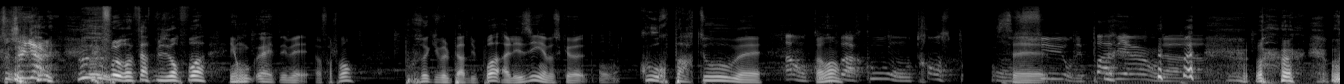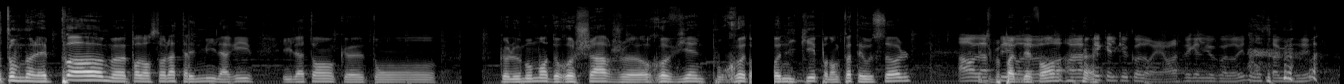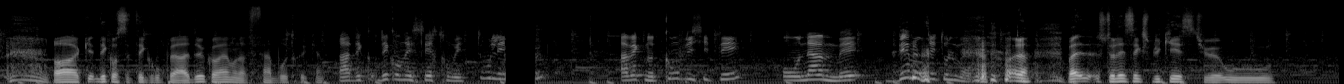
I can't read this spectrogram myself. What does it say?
c'est génial faut le refaire plusieurs fois. Et on, ouais, mais euh, franchement, pour ceux qui veulent perdre du poids, allez-y, hein, parce que on court partout, mais Ah, on court Vraiment. par coup, on transpose, on C'est- sue, on n'est pas bien, on a. on tombe dans les pommes. Pendant ce temps-là, t'as l'ennemi, il arrive, il attend que ton que le moment de recharge euh, revienne pour reniquer pendant que toi t'es au sol. Ah, on Et a tu peux pas te on a- défendre. On a fait quelques conneries, on a fait quelques conneries, donc on s'est amusé. Ah, dès qu'on s'était groupé à deux, quand même, on a fait un beau truc. hein. Ah, dès, qu'on- essaie de retrouver tous les deux, avec notre complicité, on a mais démonté tout le monde. Voilà. Bah, je te laisse expliquer si tu veux. Ou...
